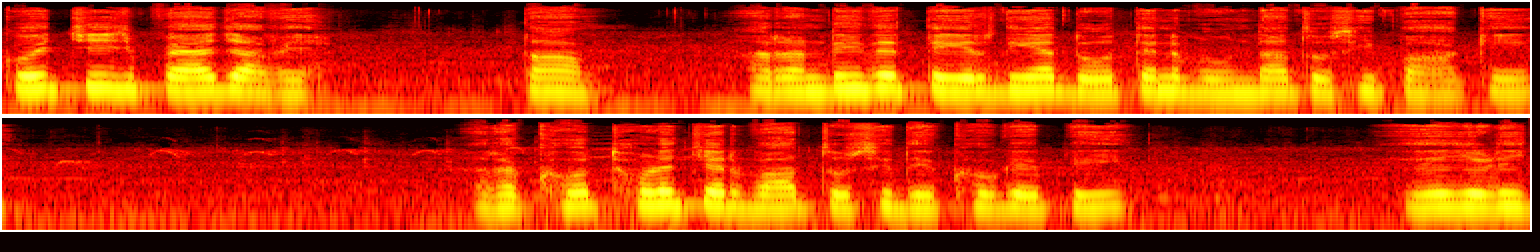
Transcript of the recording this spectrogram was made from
ਕੋਈ ਚੀਜ਼ ਪੈ ਜਾਵੇ, ਤਾਂ ਰੰਡੀ ਦੇ ਤੇਲ ਦੀਆਂ ਦੋ ਤਿੰਨ ਬੂੰਦਾਂ ਤੁਸੀਂ ਪਾ ਕੇ ਰੱਖੋ। ਥੋੜੇ ਚਿਰ ਬਾਅਦ ਤੁਸੀਂ ਦੇਖੋਗੇ ਵੀ ਇਹ ਜਿਹੜੀ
